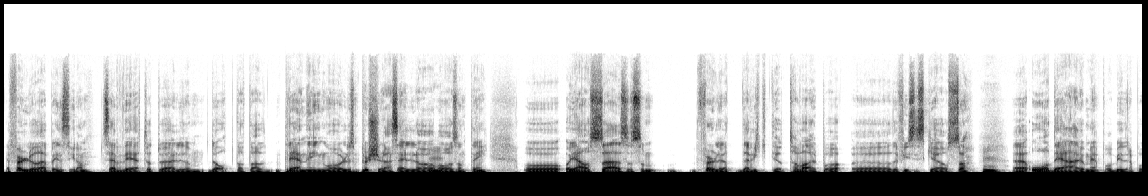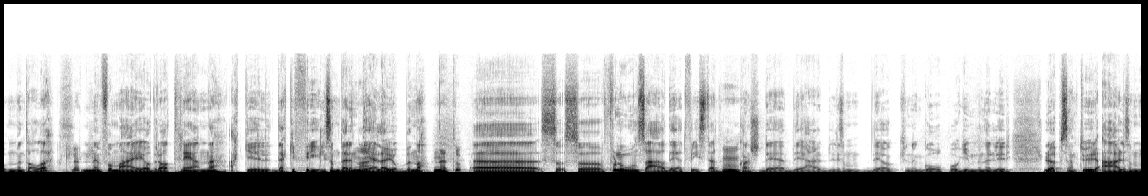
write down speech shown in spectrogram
jeg følger jo deg på Instagram, så jeg vet jo at du er, liksom, du er opptatt av trening og liksom pusher deg selv og, og sånne ting. Og, og jeg også er altså som føler at det er viktig å ta vare på uh, det fysiske også. Eh, og det er jo med på å bidra på det mentale. Klart. Men for meg å dra og trene, er ikke, det er ikke fri, liksom. Det er en Nei. del av jobben. da. Eh, så, så for noen så er jo det et fristed. Kanskje det, det er liksom Det å kunne gå på gymmen eller løpe seg en tur er liksom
